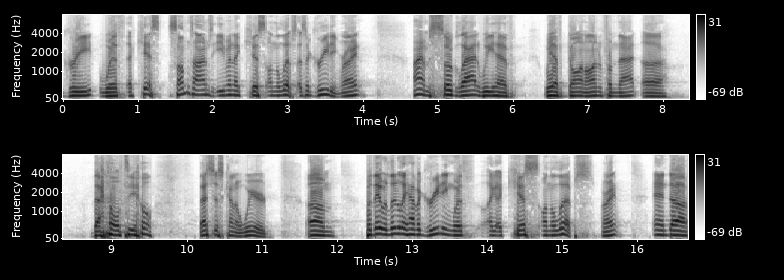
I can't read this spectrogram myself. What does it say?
greet with a kiss, sometimes even a kiss on the lips as a greeting, right? I am so glad we have we have gone on from that uh, that whole deal. That's just kind of weird. Um, but they would literally have a greeting with like a kiss on the lips, right? And uh,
